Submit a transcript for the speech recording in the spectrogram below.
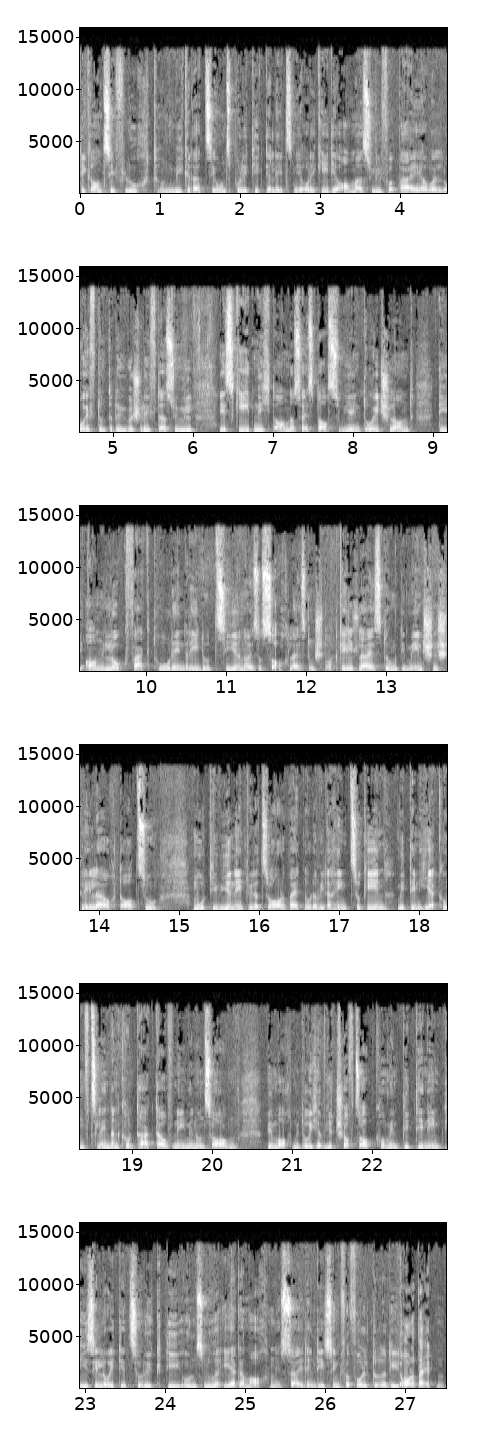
Die ganze Flucht- und Migrationspolitik der letzten Jahre geht ja am Asyl vorbei, aber läuft unter der Überschrift Asyl. Es geht nicht anders, als dass wir in Deutschland die Unlock-Faktoren reduzieren, also Sachleistung statt Geldleistung, die Menschen schneller auch dazu motivieren, entweder zu arbeiten oder wieder heimzugehen, mit den Herkunftsländern Kontakt aufnehmen und sagen, wir machen mit euch ein Wirtschaftsabkommen, bitte nehmt diese Leute zurück, die uns nur Ärger machen, es sei denn, die sind verfolgt oder die arbeiten.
